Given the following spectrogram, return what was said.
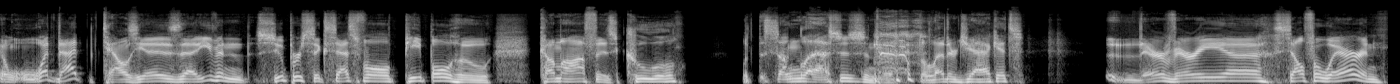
what that tells you is that even super successful people who come off as cool with the sunglasses and the, the leather jackets, they're very uh, self aware and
